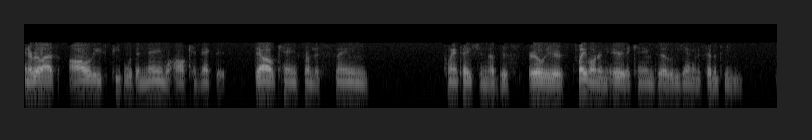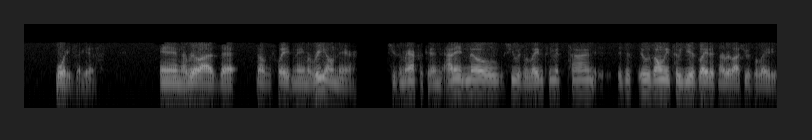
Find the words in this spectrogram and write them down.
and I realized all these people with the name were all connected. They all came from the same plantation of this earlier slave owner in the area that came to Louisiana in the 1740s, I guess. And I realized that there was a slave named Marie on there, She's from Africa, and I didn't know she was related to me at the time. It, it just it was only two years later that I realized she was related.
